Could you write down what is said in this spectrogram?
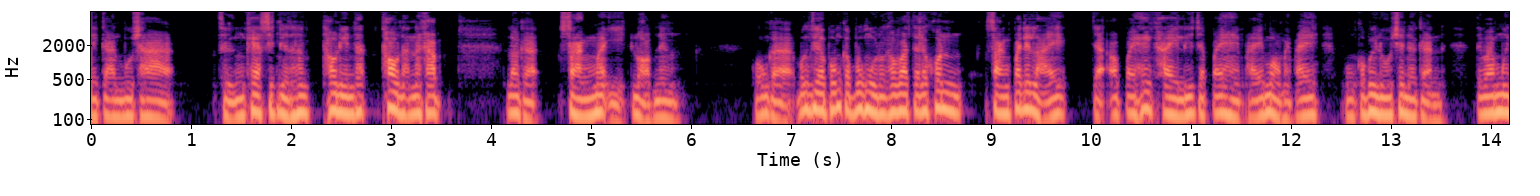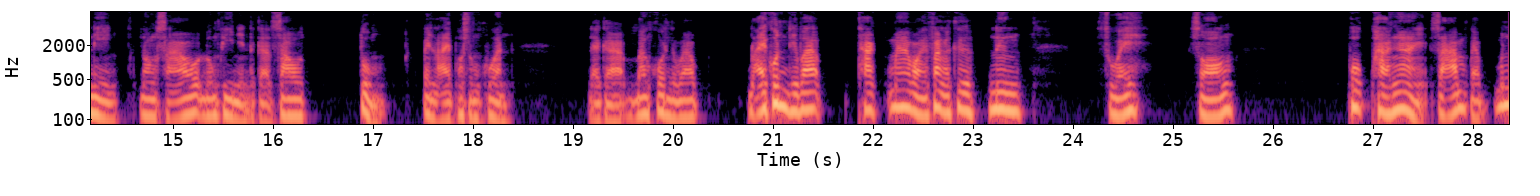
ในการบูชาถึงแค่สิ้นเดือนเท่านี้เท่านั้นนะครับ แล้วก็สั่งมาอีกรอบหนึ่งผมกับบางเทือผมกับบุหูนะครับว่า แต่ละคนสั่งไปได้หลายจะเอาไปให้ใครหรือจะไปให้ไผ่มอบให้ไผ่ผมก็ไม่รู้เช่นเดียวกัน แต่ว่ามือนี้น้องสาวหลวงพี่เนี่ยก็เศร้าตุ่มเป็นหลายพอสมควร แล้วก็บางคนก็ว่าหลายคนที่ว่าทักมาบ่อยฟังก็คือหนึ่งสวยสอง พกพาง่ายสามแบบมัน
